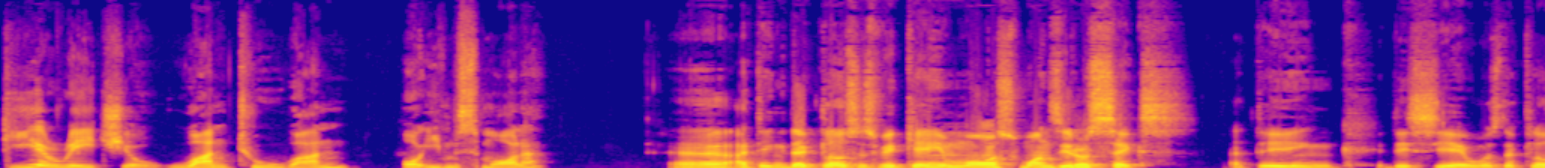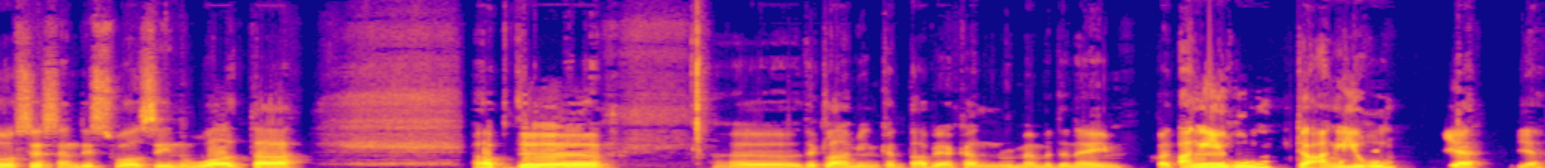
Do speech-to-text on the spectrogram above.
gear ratio one to one or even smaller? Uh, I think the closest we came was 106. I think this year was the closest, and this was in Vuelta up the uh, the climbing Cantabria. I can't remember the name, but Angliru, uh, the Angliru. Yeah, yeah.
